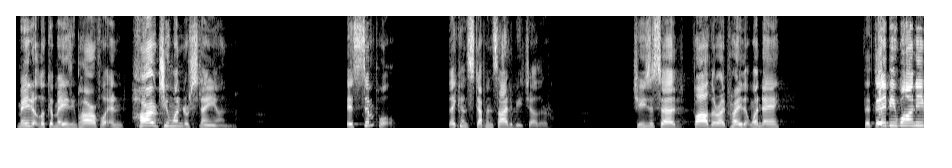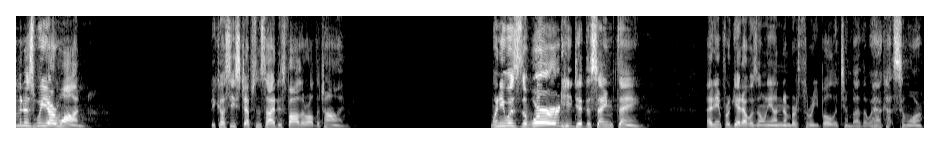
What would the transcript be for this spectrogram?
Made it look amazing, powerful, and hard to understand. It's simple. They can step inside of each other. Jesus said, Father, I pray that one day that they be one even as we are one. Because he steps inside his Father all the time. When he was the Word, he did the same thing. I didn't forget I was only on number three bulletin, by the way. I got some more.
